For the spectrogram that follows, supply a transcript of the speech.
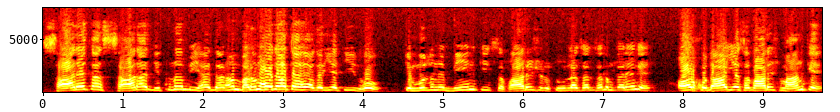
سارے کا سارا جتنا بھی ہے درہم برہم ہو جاتا ہے اگر یہ چیز ہو کہ مزنبین کی سفارش رسول اللہ صلی اللہ علیہ وسلم کریں گے اور خدا یہ سفارش مان کے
